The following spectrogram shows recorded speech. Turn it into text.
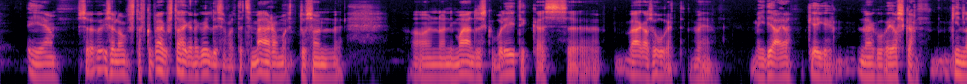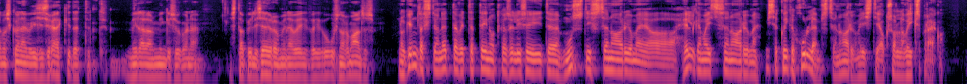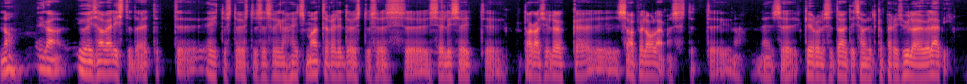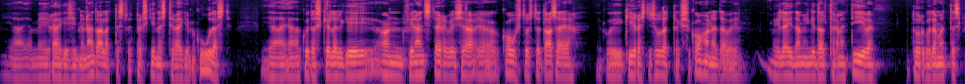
jah, see iseloomustab ka praegust aega nagu üldisemalt, et see määramatus on on, on nii majanduses kui poliitikas äh, väga suur, et me, me ei tea jah, keegi nagu ei oska kindlamas kõneviisis rääkida, et, et millal on mingisugune stabiliseerumine või, või uus normaalsus? No kindlasti on ettevõtjad teinud ka selliseid musti stsenaariume ja helgemaid stsenaariume, mis see kõige hullem stsenaarium Eesti jaoks olla võiks praegu? noh, ega ju ei saa välistada, et, et ehitustööstuses või ka ehitusmaterjalitööstuses selliseid tagasilööke saab veel olema, sest et noh, see keerulised ajad ei saa nüüd ka päris üleöö läbi. Ja, ja me ei räägi siin ju nädalatest, vaid päris kindlasti räägime kuudest ja, ja kuidas kellelgi on finantstervis ja, ja kohustuste tase ja, kui kiiresti suudetakse kohaneda või, või leida mingeid alternatiive turgude mõttes,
